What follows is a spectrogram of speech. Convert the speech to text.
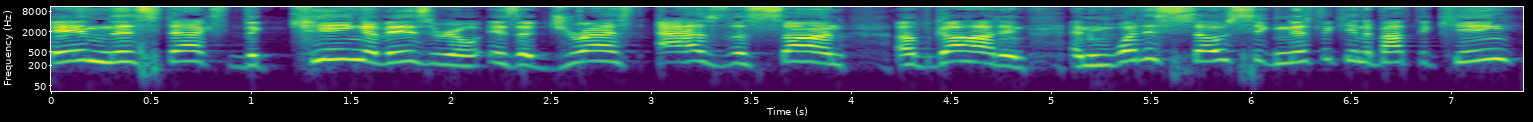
In this text, the king of Israel is addressed as the son of God. And, and what is so significant about the king?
